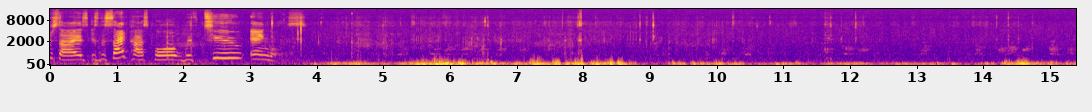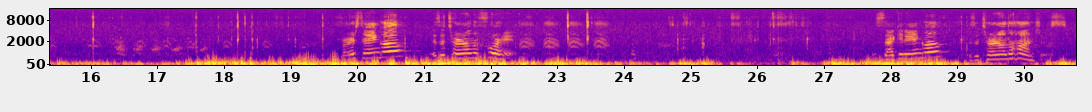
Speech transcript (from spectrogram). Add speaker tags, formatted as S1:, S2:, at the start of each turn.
S1: exercise is the side pass pole with two angles. First angle is a turn on the forehand. The second angle is a turn on the haunches.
